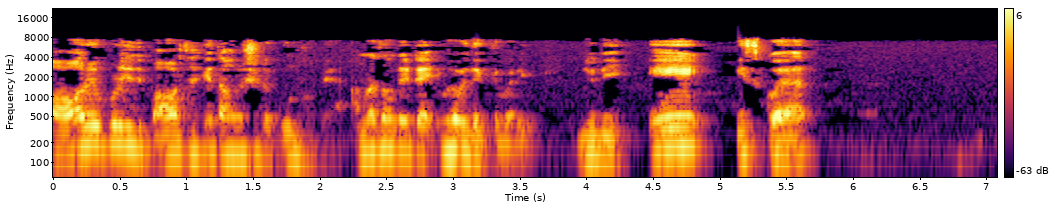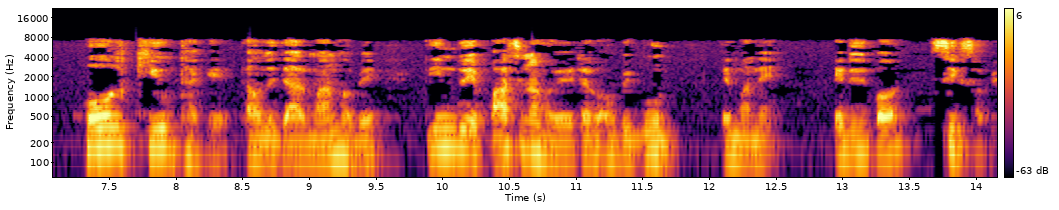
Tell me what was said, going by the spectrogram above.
পাওয়ারের উপরে যদি পাওয়ার থাকে তাহলে সেটা গুণ হবে। আমরা তাহলে এটা এভাবে দেখতে পারি, যদি এ স্কোয়ার হোল কিউব থাকে, তাহলে যার মান হবে তিন দুয়ে পাঁচ না হয়ে এটা হবে গুণ, এর মানে এ টু দি পাওয়ার সিক্স হবে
